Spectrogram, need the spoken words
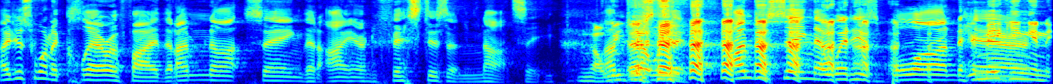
I just want to clarify that I'm not saying that Iron Fist is a Nazi. No, I'm we just, get saying, I'm just saying that with his blonde hair you're hair, making an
